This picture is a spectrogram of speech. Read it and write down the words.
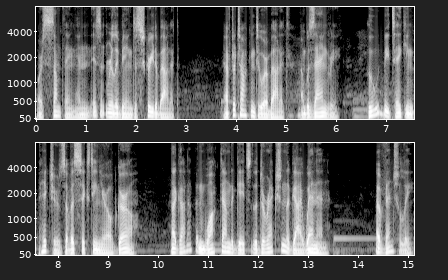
or something and isn't really being discreet about it. After talking to her about it, I was angry. Who would be taking pictures of a 16 year old girl? I got up and walked down the gates the direction the guy went in. Eventually,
